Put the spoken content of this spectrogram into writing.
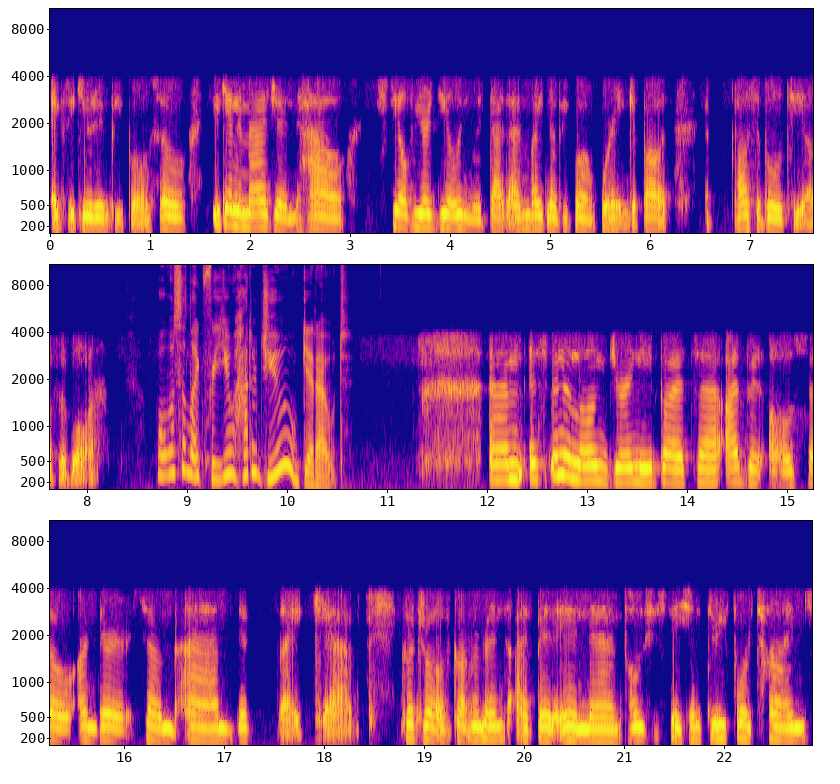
executing people. So you can imagine how still we are dealing with that, and right now people are worrying about the possibility of a war. What was it like for you? How did you get out? Um, it's been a long journey, but uh, I've been also under some um, like uh, control of government. I've been in um, police station three, four times,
